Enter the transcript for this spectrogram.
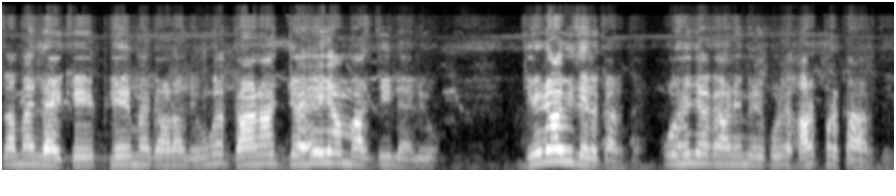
ਤਾਂ ਮੈਂ ਲੈ ਕੇ ਫੇਰ ਮੈਂ ਗਾਣਾ ਲਿਆਉਂਗਾ ਗਾਣਾ ਜਿਹੇ ਜਾਂ ਮਰਜ਼ੀ ਲੈ ਲਿਓ, ਜਿਹੜਾ ਵੀ ਦਿਲ ਕਰਦਾ। ਉਹੋ ਜਿਹਾ ਗਾਣੇ ਮੇਰੇ ਕੋਲੇ ਹਰ ਪ੍ਰਕਾਰ ਦੇ।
